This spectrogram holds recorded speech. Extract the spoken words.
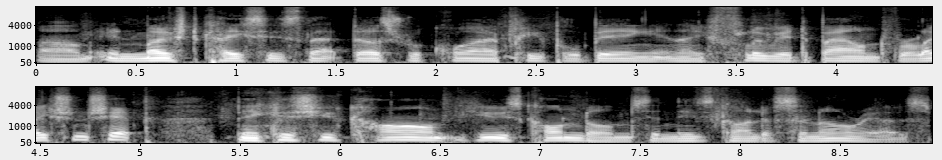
Um, in most cases, that does require people being in a fluid bound relationship because you can't use condoms in these kind of scenarios.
